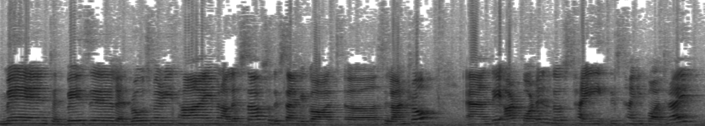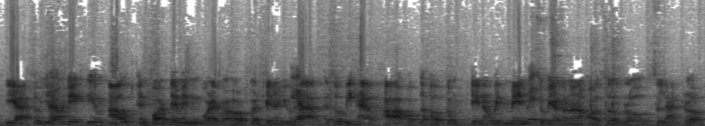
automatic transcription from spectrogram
mint and basil and rosemary, thyme and all that stuff. So this time we got uh, cilantro and they are potted in those tiny, these tiny pots, right? Yeah, so you have to take them out and pot them in whatever herb container you Yeah. have. So we have half of the herb container with mint, Mint. so we are gonna also grow cilantro.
